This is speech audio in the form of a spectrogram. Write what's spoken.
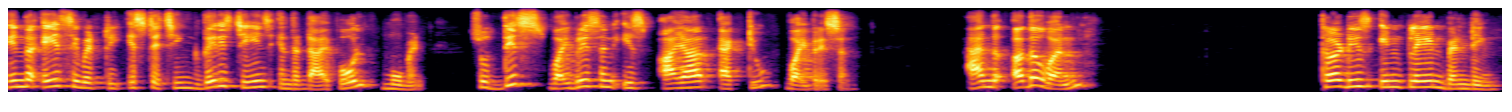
In the asymmetric stretching, there is change in the dipole moment. So this vibration is IR active vibration. And the other one, third is in plane bending.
